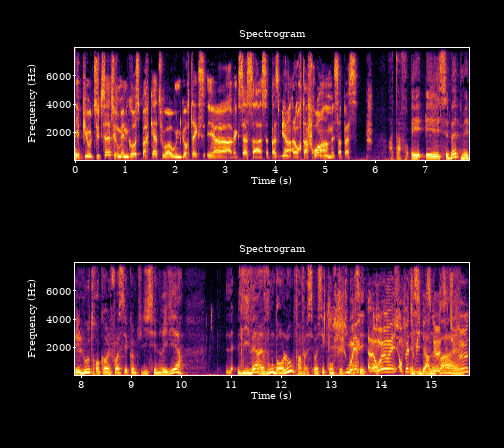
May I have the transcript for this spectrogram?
Et puis au-dessus de ça, tu remets une grosse parka, tu vois, ou une Gore-Tex. Et euh, avec ça, ça, ça passe bien. Alors t'as froid, hein, mais ça passe. Ah. Et, et c'est bête, mais les loutres, encore une fois, c'est comme tu dis, c'est une rivière l'hiver elles vont dans l'eau. Enfin ouais, c'est con ce que je dis ouais, mais alors oui oui en fait oui parce que pas, si tu veux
